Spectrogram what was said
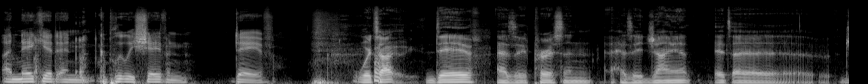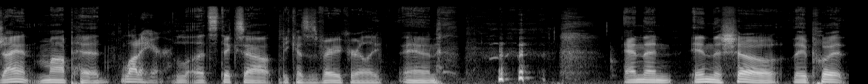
a naked and completely shaven Dave. We're talking Dave as a person has a giant it's a giant mop head A lot of hair. that sticks out because it's very curly and and then in the show they put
